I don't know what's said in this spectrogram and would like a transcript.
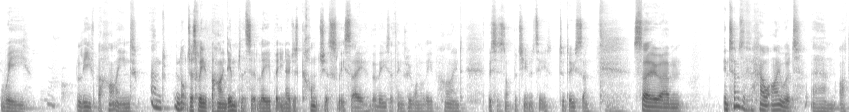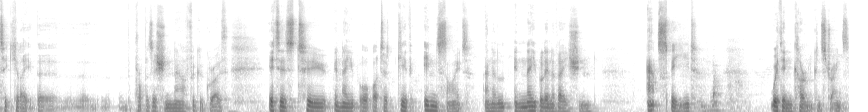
we leave behind, and not just leave behind implicitly, but you know, just consciously say that these are things we want to leave behind. This is an opportunity to do so. Mm. So, um, in terms of how I would um, articulate the, the, the proposition now for good growth, it is to enable or to give insight and enable innovation at speed mm-hmm. within current constraints.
